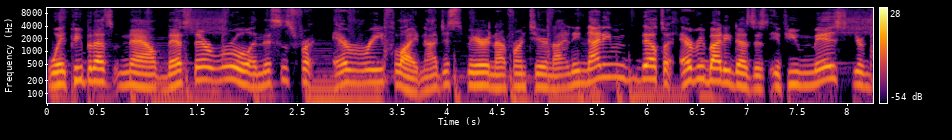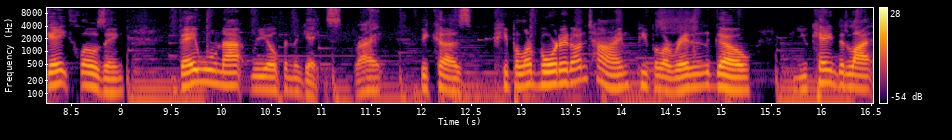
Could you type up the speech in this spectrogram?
with people that's now that's their rule and this is for every flight not just spirit not frontier not, not even delta. Everybody does this. If you miss your gate closing they will not reopen the gates right? Because people are boarded on time. People are ready to go. You can't delay,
